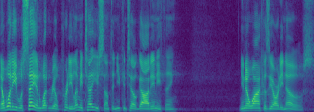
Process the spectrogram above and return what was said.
Now, what he was saying wasn't real pretty. Let me tell you something you can tell God anything. You know why? Because he already knows.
